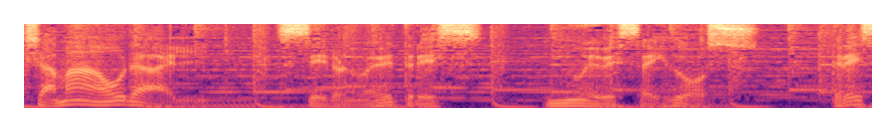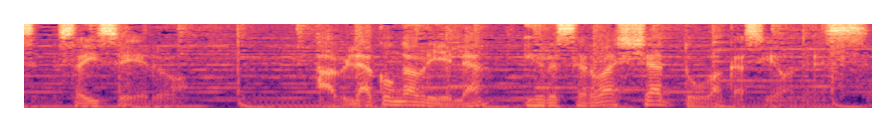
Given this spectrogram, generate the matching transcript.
Llama ahora al 093-962-360. Habla con Gabriela y reserva ya tus vacaciones.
